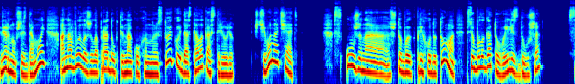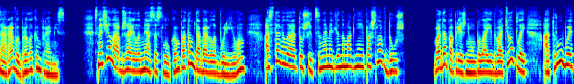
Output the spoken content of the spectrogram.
Вернувшись домой, она выложила продукты на кухонную стойку и достала кастрюлю. С чего начать? С ужина, чтобы к приходу Тома все было готово, или с душа? Сара выбрала компромисс. Сначала обжарила мясо с луком, потом добавила бульон, оставила тушиться на медленном огне и пошла в душ. Вода по-прежнему была едва теплой, а трубы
